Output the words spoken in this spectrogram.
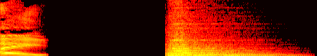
Hey!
